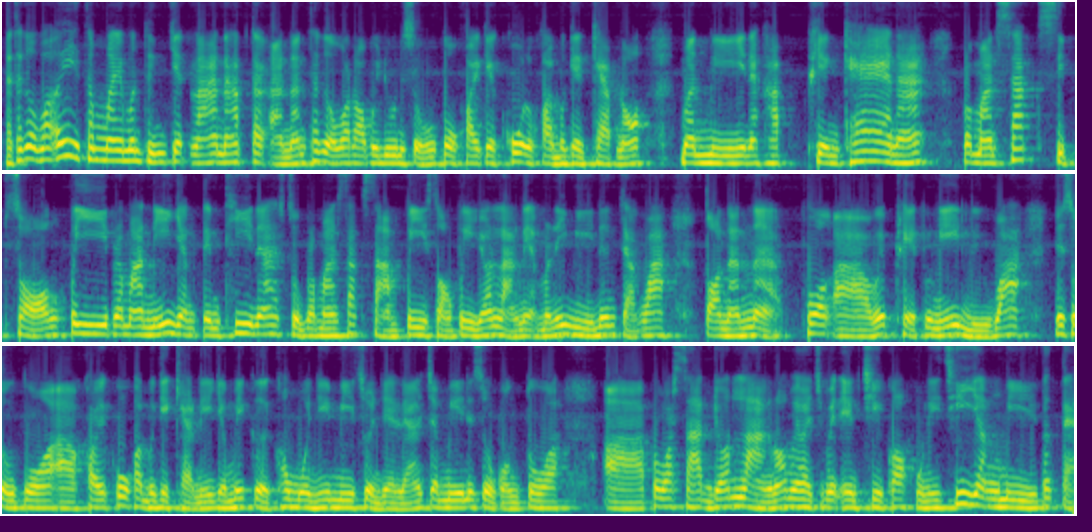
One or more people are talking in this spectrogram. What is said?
แต่ถ้าเกิดว่าเอ้ยทำไมมันถึง 7 ล้านนะครับ แต่อันนั้นถ้าเกิดว่าเราไปดูในส่วนของตัวคอยเกโคหรือคอยมาเก็ตแคปเนาะมันมีนะครับเพียงแค่นะ ประมาณสัก 12 ปีประมาณนี้อย่างเต็มที่นะส่วนประมาณสัก 3 ปี 2 ปีย้อนหลังเนี่ยมันไม่มีเนื่องจากว่าตอนนั้นน่ะพวกอ่าเว็บเทรดพวกนี้หรือว่าในส่วนตัวอ่าคอยกู้ความาเก็ตแคปนี้ยังไม่เกิดข้อมูลนี้มีส่วนใหญ่แล้ว จะมีในส่วนของตัวอ่าประวัติศาสตร์ย้อนหลังเนาะไม่ว่าจะเป็น MT ก็พวกนี้ที่ยังมีตั้งแต่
